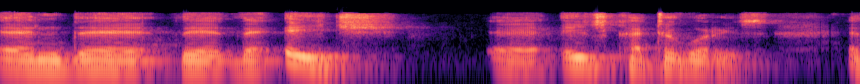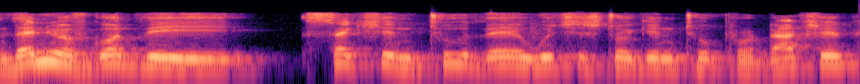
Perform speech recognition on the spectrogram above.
and uh, the, the age, uh, age categories. And then you have got the section two there, which is talking to production.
